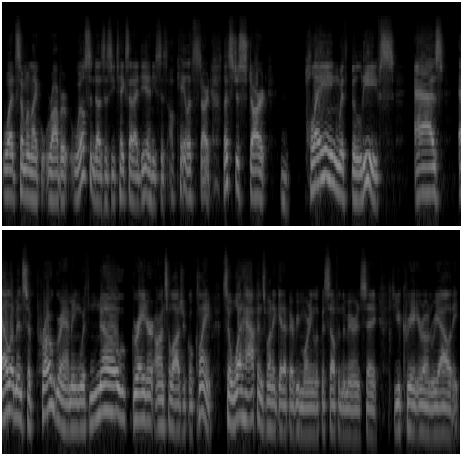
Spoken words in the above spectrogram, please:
what someone like Robert Wilson does is he takes that idea and he says, okay, let's start, let's just start playing with beliefs as elements of programming with no greater ontological claim. So, what happens when I get up every morning, look myself in the mirror, and say, Do You create your own reality?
